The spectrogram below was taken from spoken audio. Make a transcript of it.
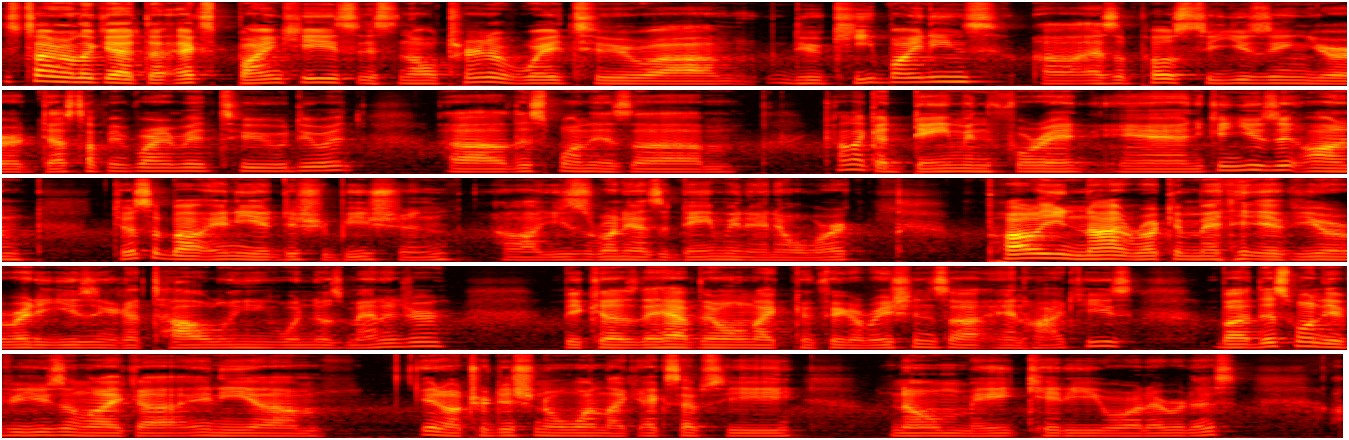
This time we look at the X bind keys. It's an alternative way to um, do key bindings uh, as opposed to using your desktop environment to do it. Uh, this one is um, kind of like a daemon for it and you can use it on just about any distribution. Uh, you just run it as a daemon and it'll work. Probably not recommended if you're already using like a tiling Windows Manager because they have their own like configurations uh, and hotkeys. But this one, if you're using like uh, any um, you know, traditional one like XFCE, GNOME, Mate, KDE, or whatever it is.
